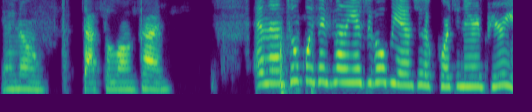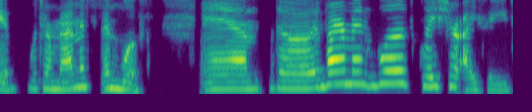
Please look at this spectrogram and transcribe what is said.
Yeah, I know, that's a long time. And then 2.6 million years ago, we entered the Quaternary period, which are mammoths and wolves. And the environment was Glacier Ice Age.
